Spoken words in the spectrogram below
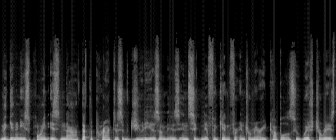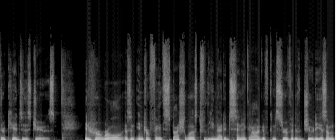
McGinity's point is not that the practice of Judaism is insignificant for intermarried couples who wish to raise their kids as Jews. In her role as an interfaith specialist for the United Synagogue of Conservative Judaism,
